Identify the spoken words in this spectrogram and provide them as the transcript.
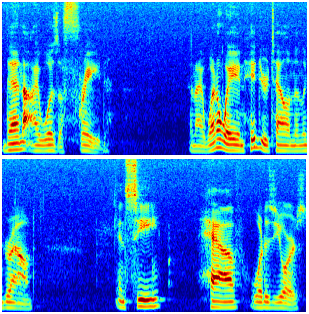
Then I was afraid, and I went away and hid your talent in the ground. And see, have what is yours.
